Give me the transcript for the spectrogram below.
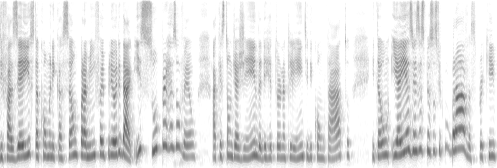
de fazer isso, da comunicação, para mim foi prioridade. E super resolveu a questão de agenda, de retorno a cliente, de contato. Então, e aí às vezes as pessoas ficam bravas, porque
